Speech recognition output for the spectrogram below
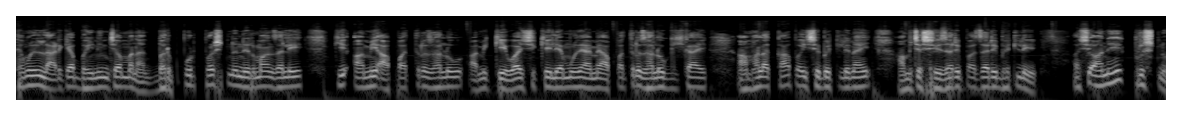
त्यामुळे लाडक्या बहिणींच्या मनात भरपूर प्रश्न निर्माण झाले की आम्ही अपात्र झालो आम्ही के वाय सी केल्यामुळे आम्ही अपात्र झालो की काय? आम्हाला का पैसे भेटले नाही? आमच्या शेजारी पाजारी भेटले? असे अनेक प्रश्न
